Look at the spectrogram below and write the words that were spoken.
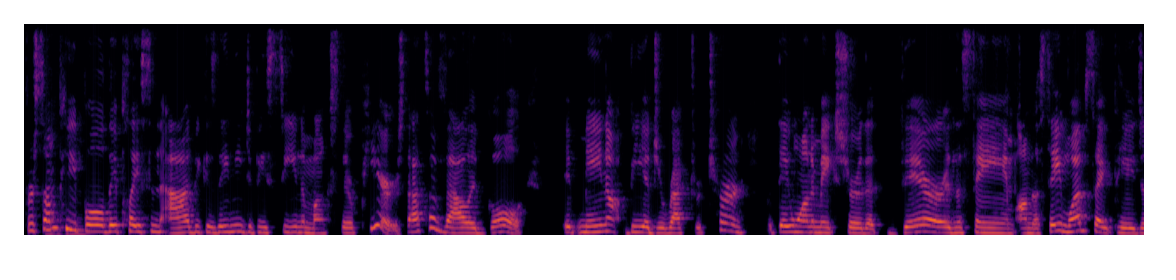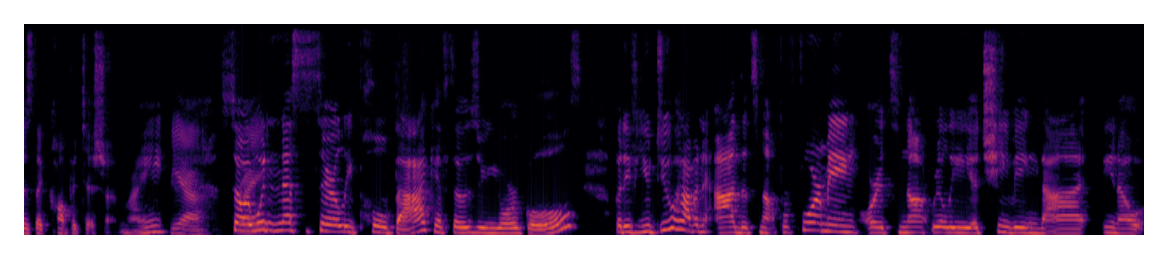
For some mm-hmm. people they place an ad because they need to be seen amongst their peers. That's a valid goal it may not be a direct return but they want to make sure that they're in the same on the same website page as the competition right yeah so right. i wouldn't necessarily pull back if those are your goals but if you do have an ad that's not performing or it's not really achieving that, you know,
